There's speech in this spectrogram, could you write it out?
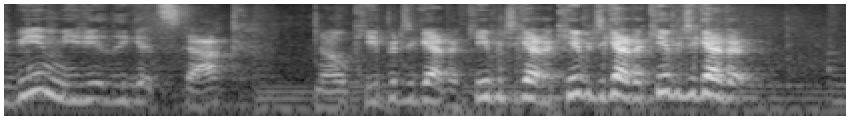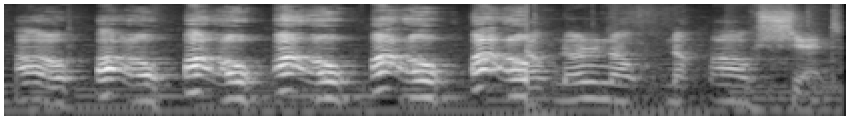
Did we immediately get stuck? No, keep it together, keep it together, keep it together, keep it together! Uh-oh, uh-oh, uh-oh, uh-oh, uh-oh, uh-oh! No, no, no, no, no, oh shit.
